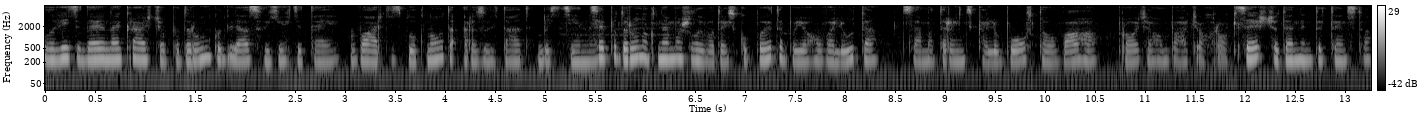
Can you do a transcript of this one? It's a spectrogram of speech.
Ловіть ідею найкращого подарунку для своїх дітей. Вартість блокнота, а результат безцінний. Цей подарунок неможливо десь купити, бо його валюта це материнська любов та увага протягом багатьох років. Це щоденник дитинства.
